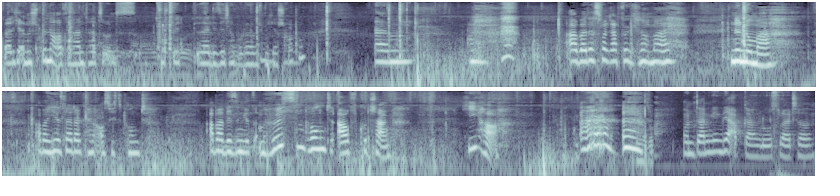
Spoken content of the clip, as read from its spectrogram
weil ich eine Spinne auf der Hand hatte und es zu spät realisiert habe oder habe ich mich erschrocken. Ähm, aber das war gerade wirklich nochmal eine Nummer. Aber hier ist leider kein Aussichtspunkt. Aber wir sind jetzt am höchsten Punkt auf Koh Chang. Hiha. Und dann ging der Abgang los, Leute.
